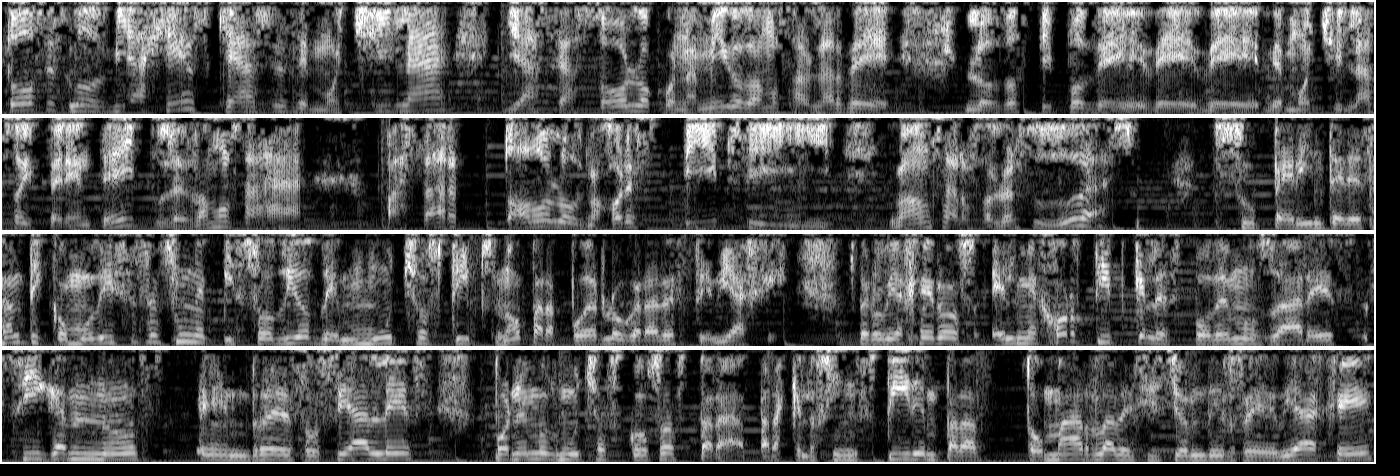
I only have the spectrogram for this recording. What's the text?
Todos estos viajes que haces de mochila, ya sea solo, con amigos, vamos a hablar de los dos tipos de, de, de- de mochilazo diferente y pues les vamos a pasar todos los mejores tips y, y vamos a resolver sus dudas. Súper interesante y como dices es un episodio de muchos tips, ¿no? Para poder lograr este viaje. Pero viajeros, el mejor tip que les podemos dar es síganos en redes sociales, ponemos muchas cosas para, para que los inspiren para tomar la decisión de irse de viaje.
